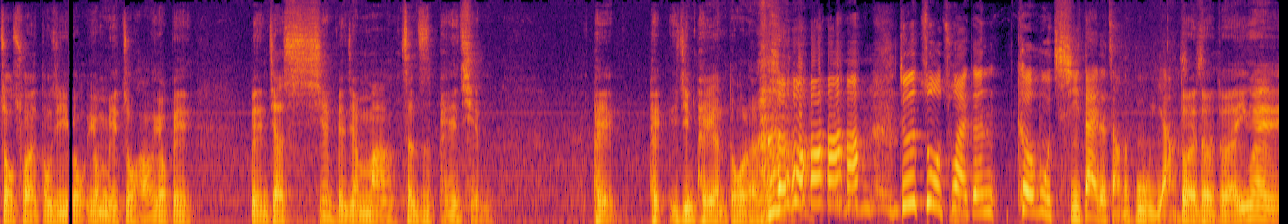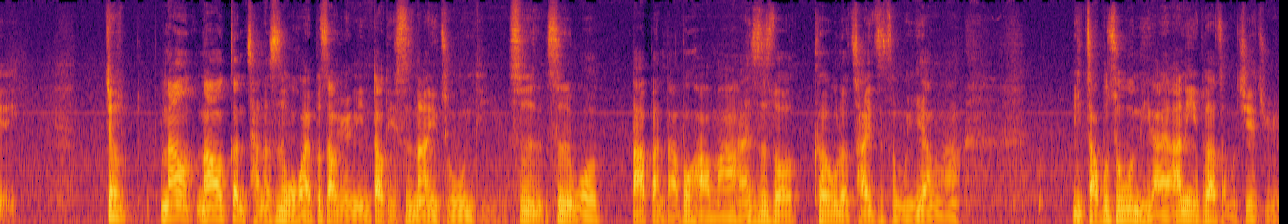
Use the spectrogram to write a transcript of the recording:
做出来的东西又又没做好，又被被人家嫌，被人家骂，甚至赔钱，赔赔已经赔很多了。就是做出来跟客户期待的长得不一样。对对对，因为就然后然后更惨的是，我还不知道原因到底是哪里出问题，是是我打板打不好吗？还是说客户的材质怎么样啊？你找不出问题来啊，你也不知道怎么解决，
